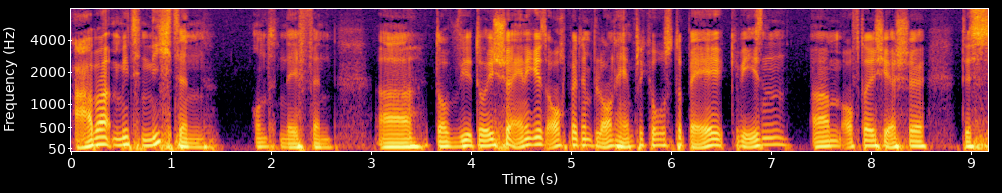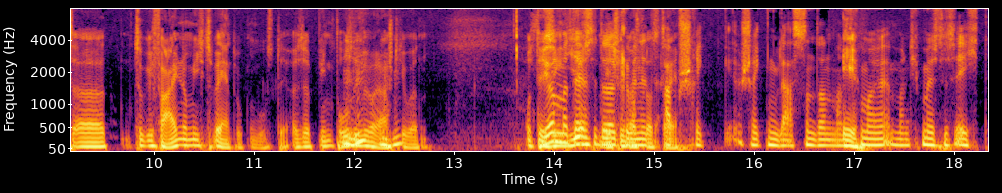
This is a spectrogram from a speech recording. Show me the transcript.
Aber mit Nichten und Neffen, äh, da, da ist schon einiges auch bei den blauen Heimtrikots dabei gewesen, ähm, auf der Recherche das äh, zu gefallen und mich zu beeindrucken wusste. Also bin positiv Mhm, überrascht mhm. geworden. Ja, man darf sich da glaube ich, nicht abschrecken lassen. Dann manchmal, manchmal ist es echt,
